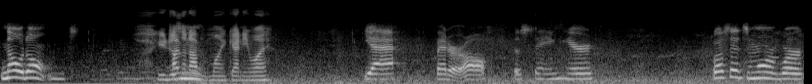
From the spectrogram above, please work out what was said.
No, don't. He doesn't I'm- have a mic anyway. Yeah, better off just staying here. Plus, it's more work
